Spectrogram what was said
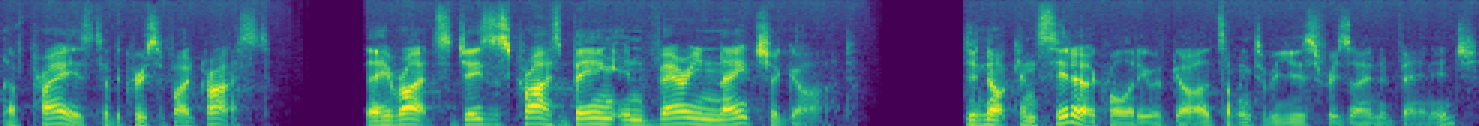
of praise to the crucified Christ. There he writes Jesus Christ, being in very nature God, did not consider equality with God something to be used for his own advantage.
